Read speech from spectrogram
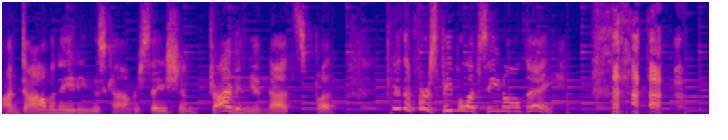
I'm dominating this conversation, driving you nuts, but you're the first people I've seen all day.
